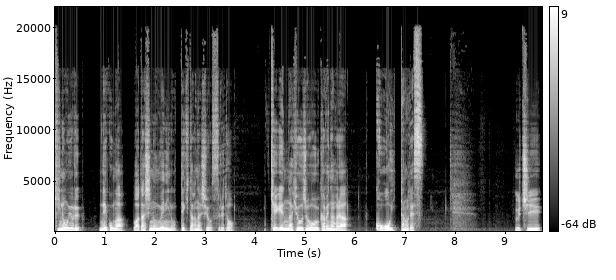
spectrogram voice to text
昨日夜猫が私の上に乗ってきた話をすると怪げな表情を浮かべながらこう言ったのですうち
